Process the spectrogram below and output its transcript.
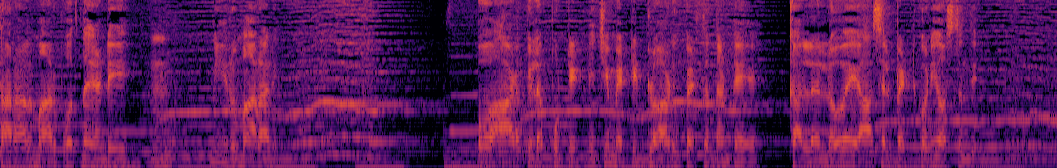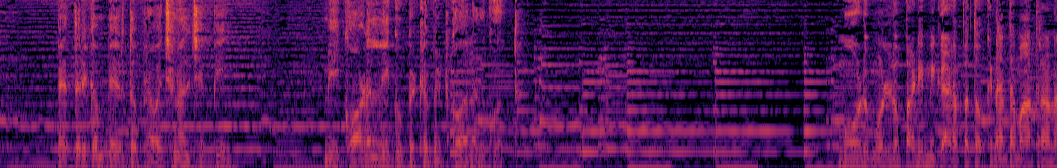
తరాలు మారిపోతున్నాయండి. ఉమ్, మీరు మారాలి. ఓ ఆడపిల్ల పుట్టింటి నుంచి మెట్టింట్లో అడుగు పెడుతుందంటే కళ్ళల్లో ఏ ఆశలు పెట్టుకొని వస్తుంది. పెద్దరికం పేరుతో ప్రవచనాలు చెప్పి మీ కోడల్ని గుప్పెట్లో పెట్టుకోవాలనుకోవద్దు మూడు ముళ్ళు పడి మీ గడప తొక్కినంత మాత్రాన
